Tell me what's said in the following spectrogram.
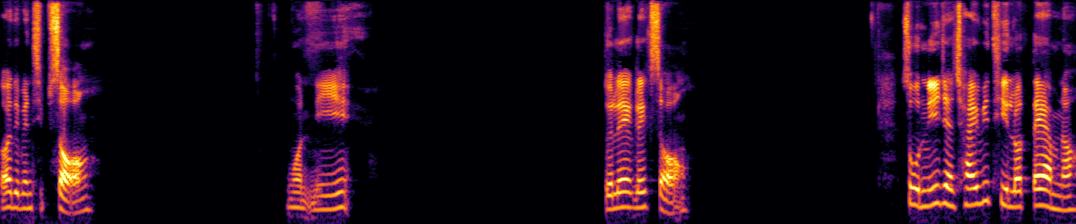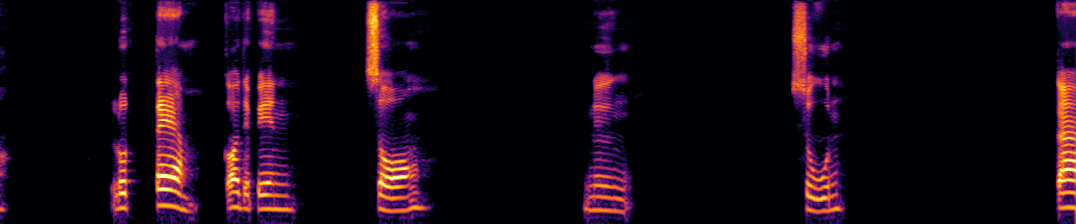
ก็จะเป็นสิบสองงวดนี้ ตัวเลขเลขสองสูตรนี้จะใช้วิธีลดแต้มเนาะลดแต้มก็จะเป็นสองหนึ่งศูนย์เก้า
